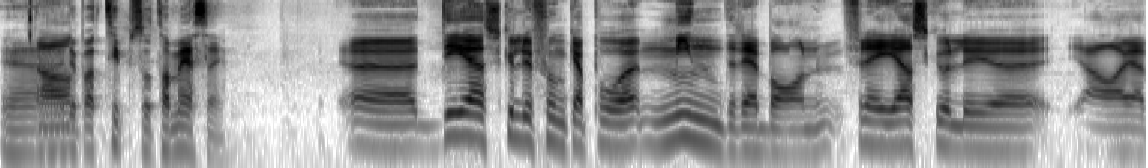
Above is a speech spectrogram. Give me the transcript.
Eh, Det är bara tips att ta med sig. Eh, det skulle funka på mindre barn. Freja skulle ju, ja,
